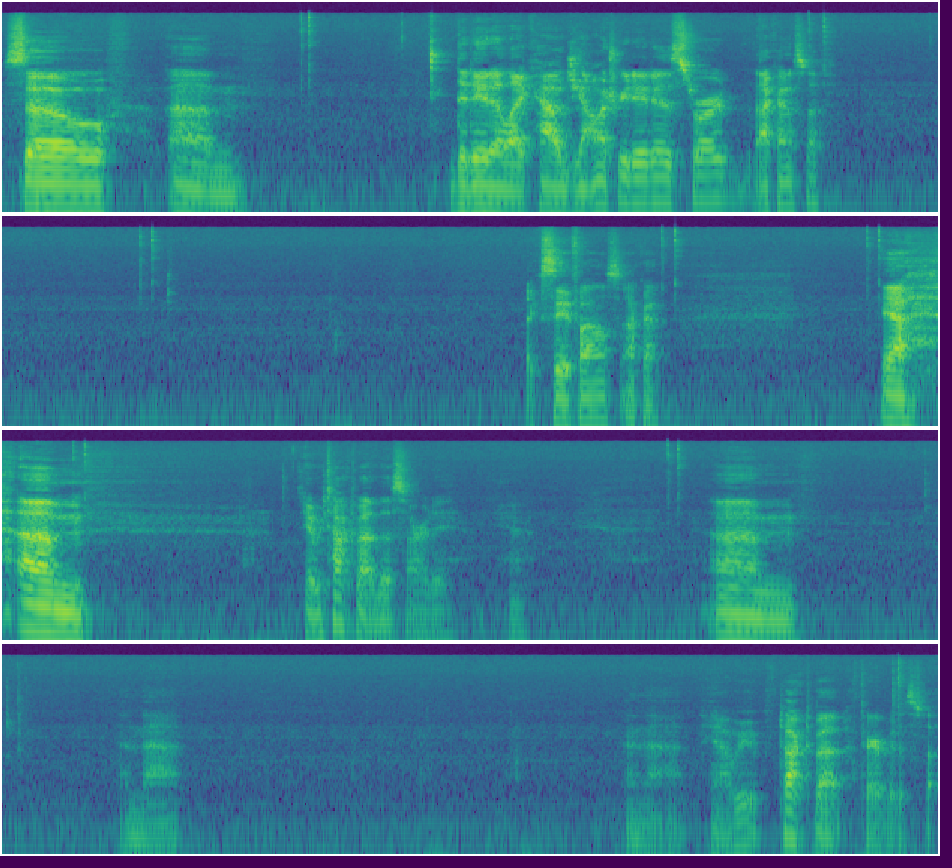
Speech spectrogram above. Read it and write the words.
So, um, the data, like how geometry data is stored, that kind of stuff. Like save files. Okay. Yeah. Um, yeah, we talked about this already. Yeah. Um, and that. And that. Yeah, we've talked about a fair bit of stuff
